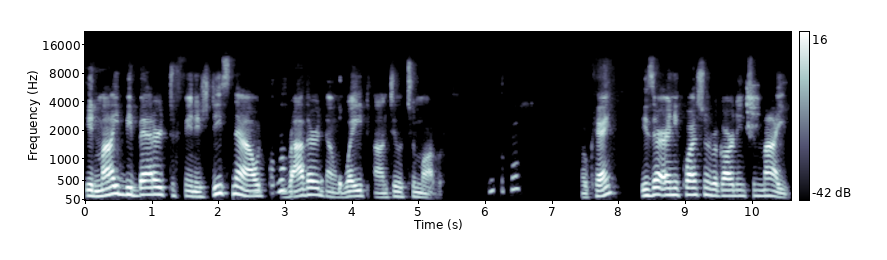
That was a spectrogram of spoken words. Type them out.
It might be better to finish this now uh-huh. rather than wait until tomorrow. Okay? Is there any question regarding to might?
